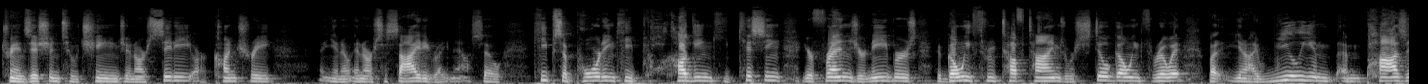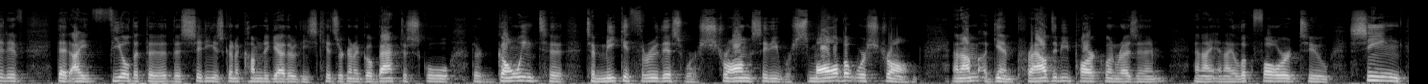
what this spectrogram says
transition to change in our city, our country, you know, in our society right now. So keep supporting, keep hugging, keep kissing your friends, your neighbors. They're going through tough times. We're still going through it. But, you know, I really am, am positive that I feel that the, the city is going to come together. These kids are going to go back to school. They're going to, to make it through this. We're a strong city. We're small, but we're strong. And I'm, again, proud to be Parkland resident. And I, and I look forward to seeing,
